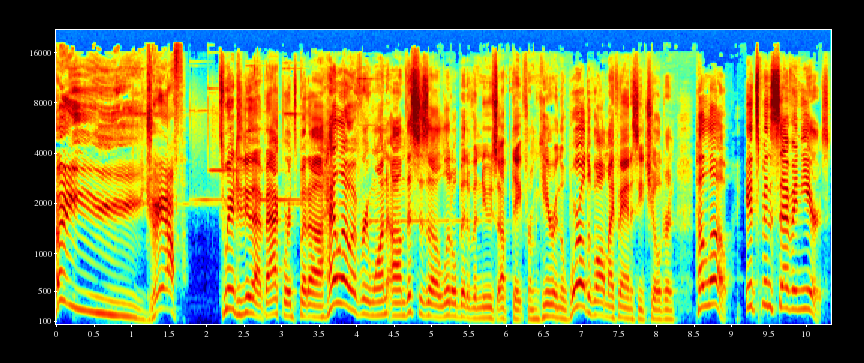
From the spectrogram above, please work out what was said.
Hey, Jeff. It's weird to do that backwards, but uh, hello everyone. Um, this is a little bit of a news update from here in the world of all my fantasy children. Hello, it's been seven years.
